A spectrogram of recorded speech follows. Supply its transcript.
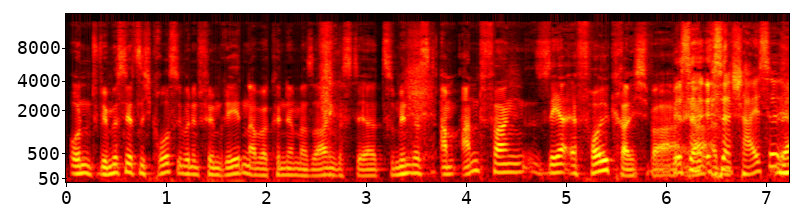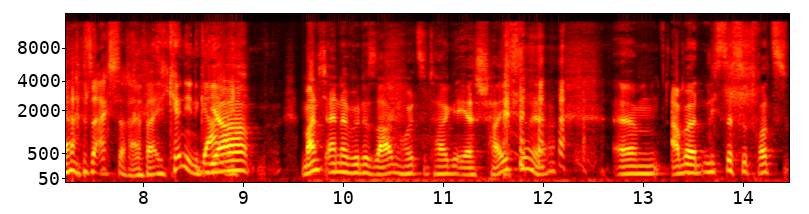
Und wir müssen jetzt nicht groß über den Film reden, aber können ja mal sagen, dass der zumindest am Anfang sehr erfolgreich war. Ist, er, ja, ist also, er scheiße? Ja, sag's doch einfach. Ich kenne ihn gar ja, nicht. Ja, manch einer würde sagen heutzutage er ist scheiße, ja. ähm, aber nichtsdestotrotz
